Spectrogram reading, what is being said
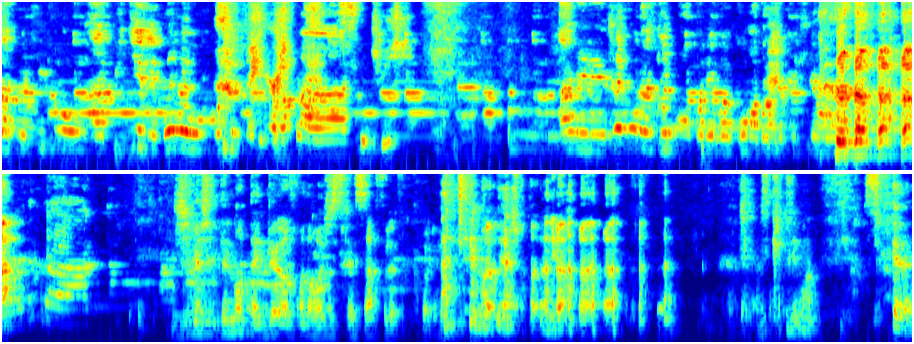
un petit con. Ah, pitié, c'est bon, c'est la place. Allez, vous laisse répondre les recours à votre émission. J'imagine tellement ta gueule en train d'enregistrer ça, ça doit être incroyable. témoignage. Excusez-moi. C'est euh,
